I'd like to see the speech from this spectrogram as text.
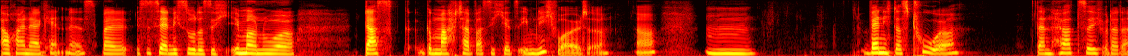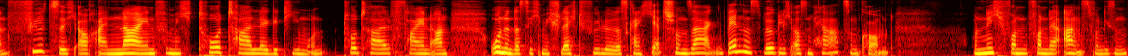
auch eine Erkenntnis, weil es ist ja nicht so, dass ich immer nur das gemacht habe, was ich jetzt eben nicht wollte. Ja? Mm. Wenn ich das tue, dann hört sich oder dann fühlt sich auch ein Nein für mich total legitim und total fein an, ohne dass ich mich schlecht fühle. Das kann ich jetzt schon sagen, wenn es wirklich aus dem Herzen kommt und nicht von, von der Angst, von diesem,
